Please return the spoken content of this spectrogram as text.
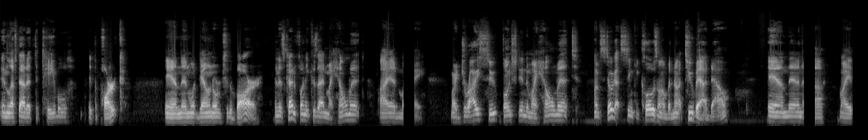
and left that at the table at the park, and then went down over to the bar. And it's kind of funny because I had my helmet, I had my my dry suit bunched into my helmet. I've still got stinky clothes on, but not too bad now. And then uh, my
